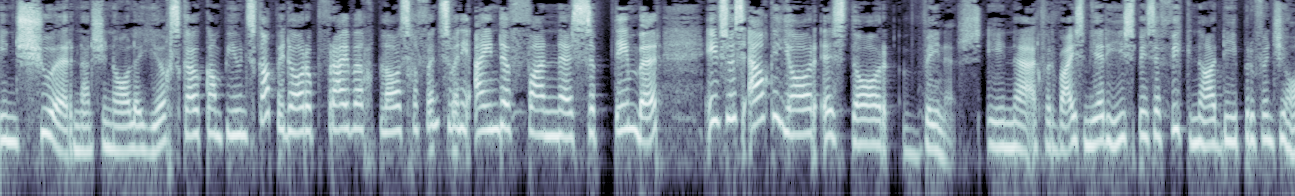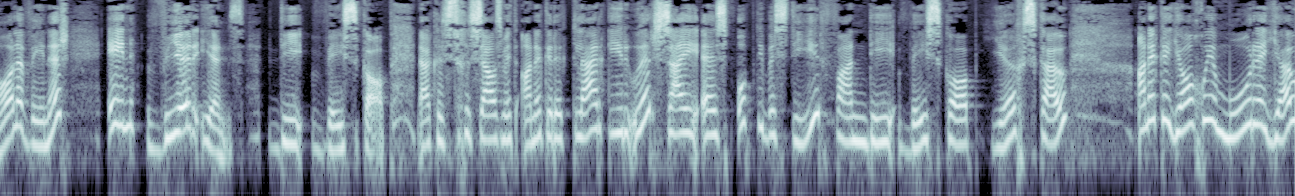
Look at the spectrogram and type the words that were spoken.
Insure Nasionale Jeugskou Kampioenskap het daar op Vryburg plaasgevind so aan die einde van uh, September en soos elke jaar is daar wenners en uh, ek verwys meer hier spesifiek na die provinsiale wenners en weer eens die Weskaap. Nou ek gesels met Anneke de Klerk hieroor. Sy is op die bestuur van die Weskaap Jeugskou. Anneke, ja, goeiemôre. Jou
